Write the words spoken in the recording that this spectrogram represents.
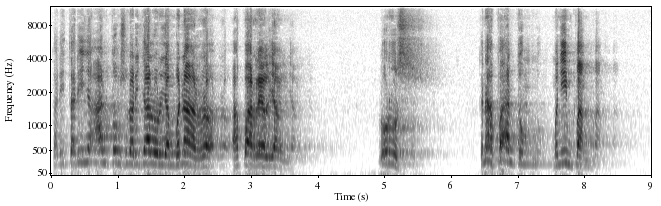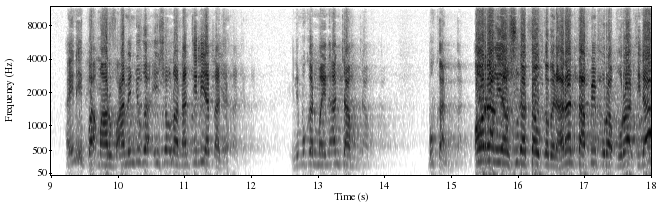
Tadi-tadinya antum sudah di jalur yang benar, apa rel yang lurus. Kenapa antum menyimpang? Nah, ini Pak Maruf Amin juga insya Allah nanti lihat aja. Ini bukan main ancam. Bukan. Orang yang sudah tahu kebenaran tapi pura-pura tidak.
